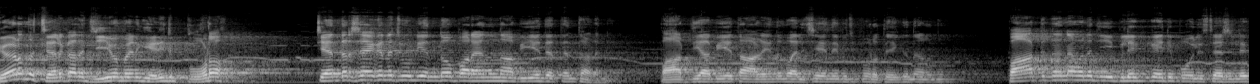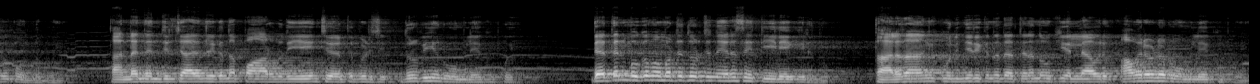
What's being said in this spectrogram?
കേടന്ന് ചിലക്കാതെ ജീവൻ വേണമെങ്കിൽ എഴുതി പോടോ. ചന്ദ്രശേഖരനെ ചൂണ്ടി എന്തോ പറയാനെന്ന് അബിയെ ദത്തൻ തടഞ്ഞു. പാർട്ടി അബിയെ താഴെ നിന്ന് വലിച്ചു എഴുന്നേപ്പിച്ച് പുറത്തേക്ക് നടന്നു. പാർട്ടി തന്നെ അവനെ ജീപ്പിലേക്ക് കയറ്റി പോലീസ് സ്റ്റേഷനിലേക്ക് കൊണ്ടുപോയി. തന്റെ നെഞ്ചിൽ ചാരി നിൽക്കുന്ന പാർവതിയെയും ചേർത്ത് പിടിച്ച് ധ്രുവിയും റൂമിലേക്ക് പോയി. ദത്തൻ മുഖം അമർത്തി തുറച്ച് നേരെ സെറ്റിയിലേക്ക് ഇരുന്നു. തല താങ്ങി കുനിഞ്ഞിരിക്കുന്ന ദത്തനെ നോക്കി എല്ലാവരും അവരുടെ റൂമിലേക്ക് പോയി.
